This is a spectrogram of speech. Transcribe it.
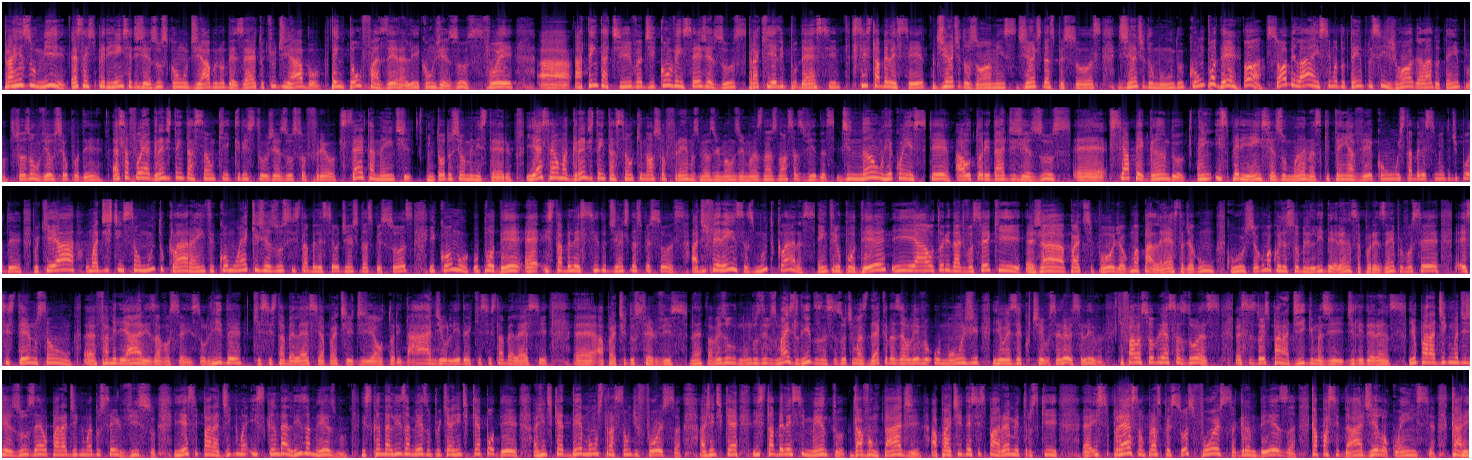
Para resumir essa experiência de Jesus com o diabo no deserto, o que o diabo tentou fazer ali com Jesus foi a, a tentativa de convencer Jesus para que ele pudesse se estabelecer diante dos homens, diante das pessoas, diante do mundo, com poder. Ó, oh, sobe lá em cima do templo e se joga lá do templo. As pessoas vão ver o seu poder. Essa foi a grande tentação que Cristo Jesus sofreu, certamente em todo o seu ministério. E essa é uma grande tentação que nós sofremos, meus irmãos e irmãs, nas nossas vidas, de não reconhecer a autoridade de Jesus, é, se apegando em experiências humanas que têm a ver com o estabelecimento de poder, porque há uma distinção muito clara entre como é que Jesus se estabeleceu diante das pessoas e como o poder é estabelecido diante das pessoas. Há diferenças muito claras entre o poder e a autoridade. Você que é, já participou de alguma palestra, de algum curso, de alguma coisa sobre liderança, por exemplo, você esses termos são é, familiares a vocês. O líder que se estabelece a partir de autoridade, o líder que se estabelece é, a partir do serviço. Né? Talvez um dos livros mais lidos nessas últimas décadas é o livro O Monge e o Executivo. Você leu esse livro? Que fala sobre essas duas, esses dois paradigmas de, de liderança. E o paradigma de Jesus é o paradigma do serviço. E esse paradigma escandaliza mesmo. Escandaliza mesmo, porque a gente quer poder, a gente quer demonstração de força, a gente quer estabelecimento da vontade a partir desses parâmetros que é, expressam para as pessoas força, grandeza, capacidade, eloquência, carisma.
